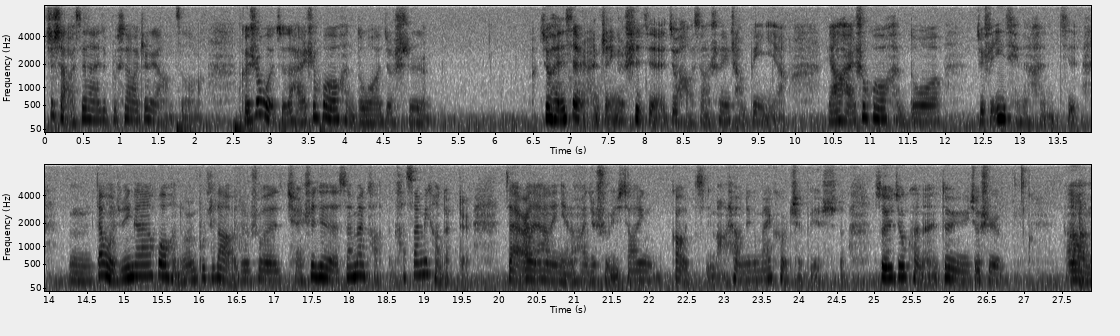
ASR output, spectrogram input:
至少现在就不需要这个样子了嘛。可是我觉得还是会有很多就是，就很显然整个世界就好像生一场病一样，然后还是会有很多就是疫情的痕迹。嗯，但我觉得应该会有很多人不知道，就是说全世界的 semiconductor 在二零二零年的话就属于效应告急嘛，还有那个 microchip 也是的，所以就可能对于就是嗯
